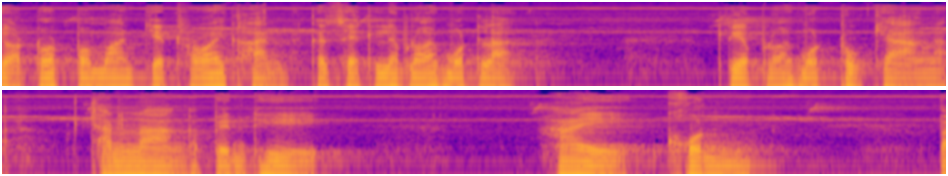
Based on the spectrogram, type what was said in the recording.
จอดรถประมาณเจ็ดร้อยคันก็เสร็จเรียบร้อยหมดละ เรียบร้อยหมดทุกอย่างละ ชั้นล่างก็เป็นที่ให้คนไป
